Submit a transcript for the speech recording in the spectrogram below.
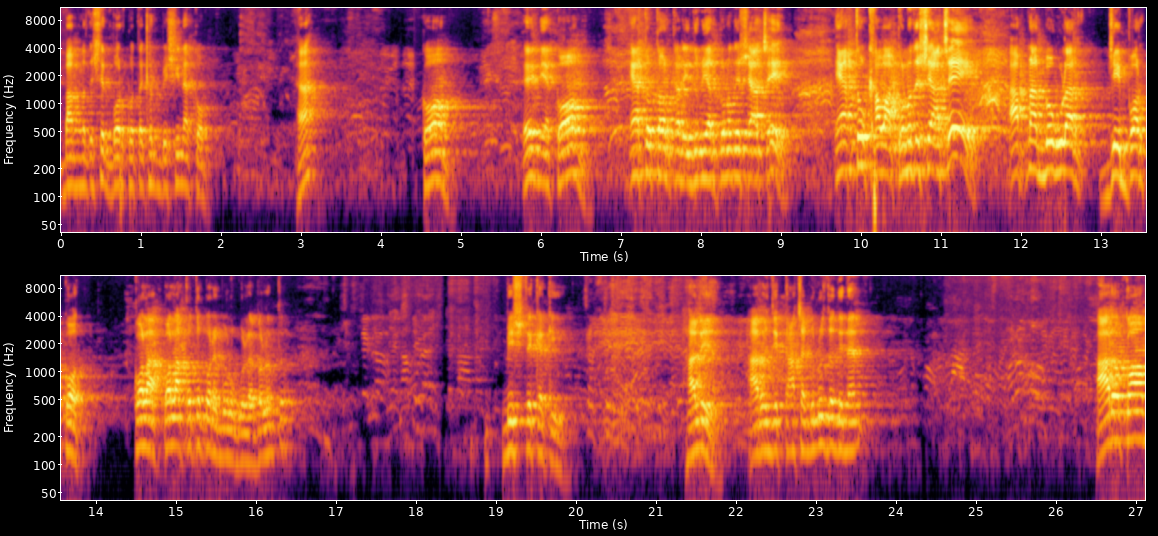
বাংলাদেশের বরকত এখন বেশি না কম। হ্যাঁ? কম। এই মেয়ে কম। এত তরকারি দুনিয়ার কোনো দেশে আছে? এত খাওয়া কোনো দেশে আছে? আপনার বগুড়ার যে বরকত, কলা কলা কত করে বগুড়া বলুন তো? বিশ টাকা কি? হালে। আর ওই যে কাঁচাগুলো যদি নেন? আরও কম।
